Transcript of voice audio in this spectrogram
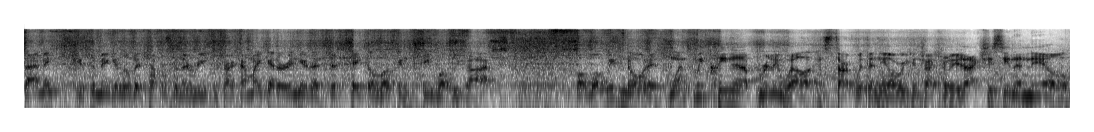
that makes it could make it a little bit tougher for the reconstruction. I might get her in here to just take a look and see what we got. But what we've noticed, once we clean it up really well and start with the nail reconstruction, we've actually seen the nail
